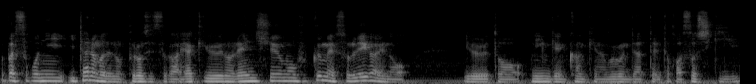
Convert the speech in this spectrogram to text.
やっぱりそこに至るまでのプロセスが野球の練習も含めそれ以外のいろいろと人間関係の部分であったりとか組織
